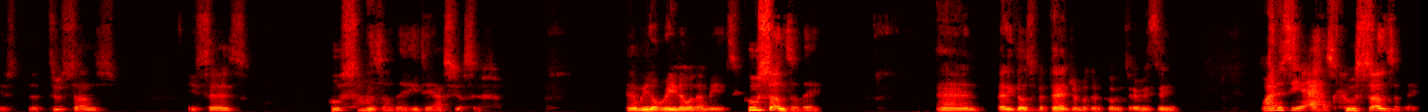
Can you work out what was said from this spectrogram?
his the two sons, he says, Whose sons are they? He asks Yosef. And we don't really know what that means. Whose sons are they? And then he goes to a tangent. I'm going to go into everything. Why does he ask, whose sons are they?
